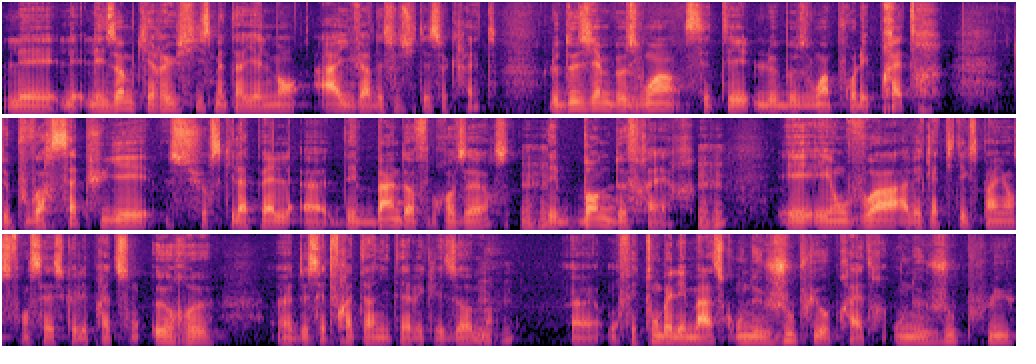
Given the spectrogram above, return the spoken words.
les, les, hommes qui réussissent matériellement aillent vers des sociétés secrètes. Le deuxième besoin, c'était le besoin pour les prêtres de pouvoir s'appuyer sur ce qu'il appelle euh, des band of brothers, mhm. des bandes de frères. Mhm. et, on voit avec la petite expérience française que les prêtres sont heureux euh, de cette fraternité avec les hommes. Mhm. Euh, on fait tomber les masques, on ne joue plus aux prêtres, on ne joue plus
